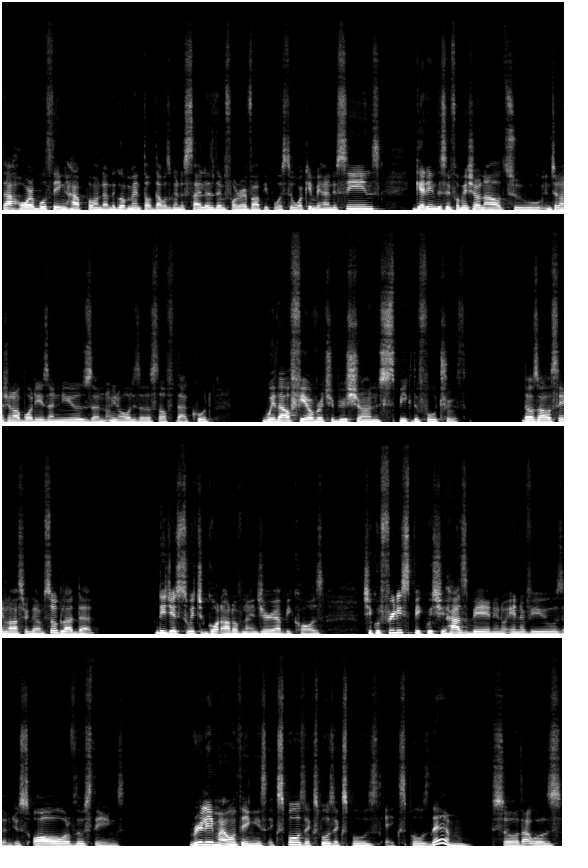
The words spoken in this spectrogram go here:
that horrible thing happened and the government thought that was going to silence them forever. People were still working behind the scenes, getting this information out to international bodies and news and you know all this other stuff that could, without fear of retribution, speak the full truth. That was what I was saying last week. That I'm so glad that DJ Switch got out of Nigeria because she could freely speak, which she has been, you know, interviews and just all of those things. Really, my own thing is expose, expose, expose, expose them. So that was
